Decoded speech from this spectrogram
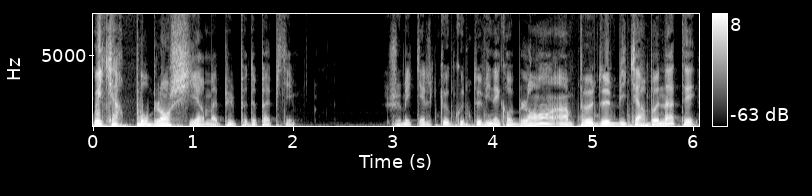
Oui, car pour blanchir ma pulpe de papier, je mets quelques gouttes de vinaigre blanc, un peu de bicarbonate et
